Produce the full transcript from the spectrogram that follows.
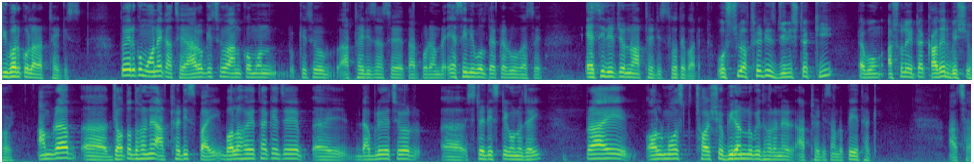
টিউবারকুলার আর্থ্রাইটিস তো এরকম অনেক আছে। আরও কিছু আনকমন কিছু আর্থাইটিস আছে তারপরে আমরা অ্যাসিলি বলতে একটা রোগ আছে। অ্যাসিলির জন্য আর্থ্রাইটিস হতে পারে। অস্টিও আর্থ্রাইটিস জিনিসটা কি এবং আসলে এটা কাদের বেশি হয়? আমরা যত ধরনের আর্থ্রাইটিস পাই বলা হয়ে থাকে যে ডাব্লিউএইচওর স্ট্যাটিস্টিক অনুযায়ী প্রায় অলমোস্ট ছয়শো বিরানব্বই ধরনের আর্থ্রাইটিস আমরা পেয়ে থাকি। আচ্ছা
